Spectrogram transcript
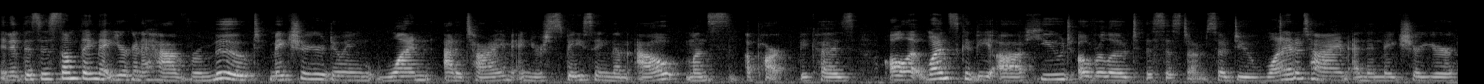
And if this is something that you're gonna have removed, make sure you're doing one at a time and you're spacing them out months apart because all at once could be a huge overload to the system. So do one at a time and then make sure you're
